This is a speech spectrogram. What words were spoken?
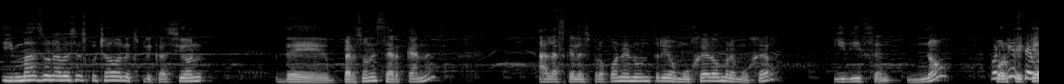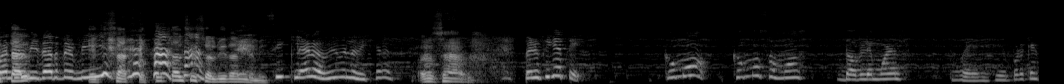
Y más de una vez he escuchado la explicación de personas cercanas a las que les proponen un trío mujer, hombre, mujer y dicen no. Porque, Porque se ¿qué van tal? a olvidar de mí. Exacto, ¿qué tal si se olvidan de mí? Sí, claro, a mí me lo dijeron. O sea, Pero fíjate, ¿cómo, cómo somos doble moral? Te voy a decir por qué.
